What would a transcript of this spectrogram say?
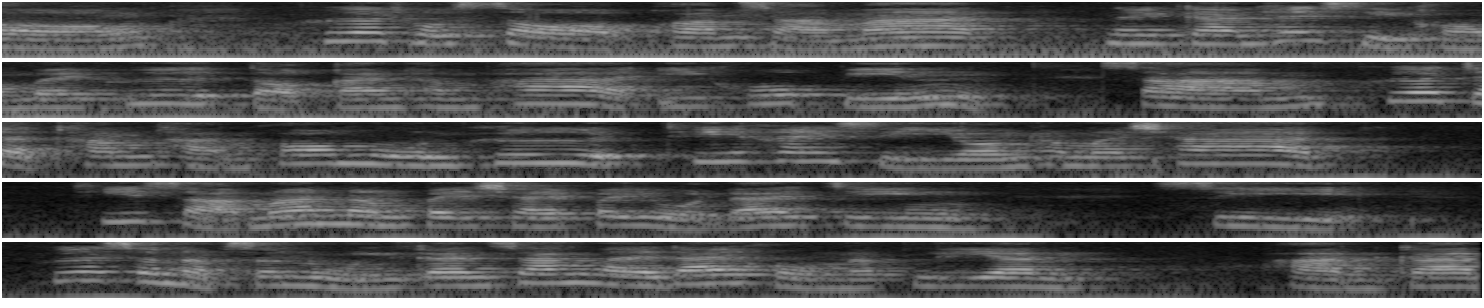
2. เพื่อทดสอบความสามารถในการให้สีของใบพืชต่อการทำผ้าอีโคปิ้น 3. เพื่อจัดทำฐานข้อมูลพืชที่ให้สีย้อมธรรมชาติ ที่สามารถนำไปใช้ประโยชน์ได้จริง 4. เพื่อสนับสนุนการสร้างรายได้ของนักเรียน ผ่านการ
